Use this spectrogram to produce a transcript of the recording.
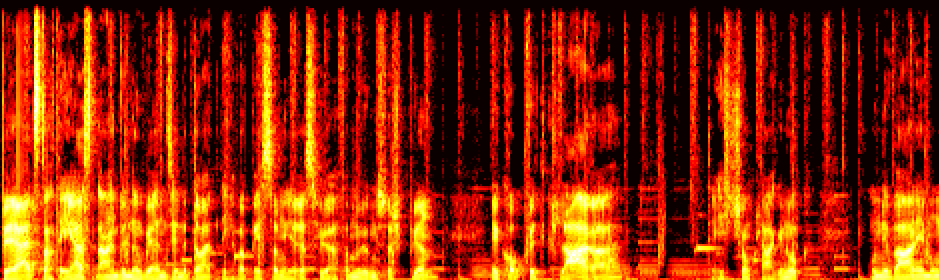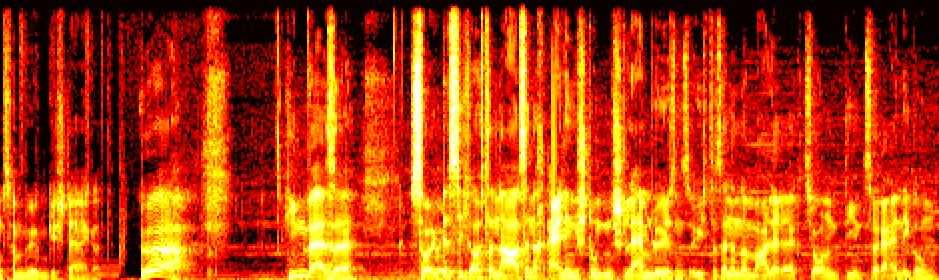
Bereits nach der ersten Anwendung werden Sie eine deutliche Verbesserung Ihres Hörvermögens verspüren. Ihr Kopf wird klarer, der ist schon klar genug, und Ihr Wahrnehmungsvermögen gesteigert. Ja. Hinweise! Sollte sich aus der Nase nach einigen Stunden Schleim lösen, so ist das eine normale Reaktion und dient zur Reinigung.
